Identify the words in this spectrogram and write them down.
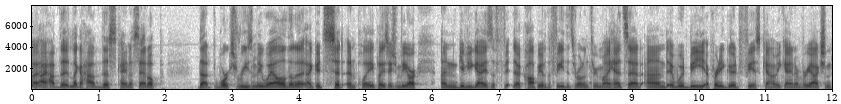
I have the like I have this kind of setup that works reasonably well that I could sit and play PlayStation VR and give you guys a, fi- a copy of the feed that's running through my headset, and it would be a pretty good face cammy kind of reaction.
